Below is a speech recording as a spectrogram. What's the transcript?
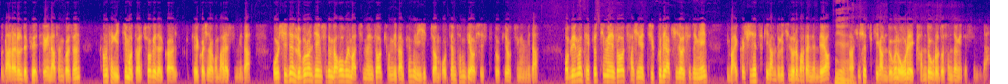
또 나라를 대표해 대회에 나선 것은 평생 잊지 못할 추억이 될, 거, 될 것이라고 말했습니다. 올 시즌 르브론 제임스 등과 호흡을 맞추면서 경기당 평균 20점, 5.3개 어시스트도 기록 중입니다. 어빙은 대표팀에서 자신의 듀크 대학 시절 스승인 마이클 시셰츠키 감독의 지도를 받았는데요. 예. 어, 시셰츠키 감독은 올해 감독으로도 선정이 됐습니다.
